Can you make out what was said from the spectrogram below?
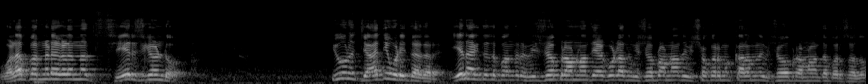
ಒಳಪಂಗಡಗಳನ್ನು ಸೇರಿಸ್ಕೊಂಡು ಇವರು ಜಾತಿ ಹೊಡಿತಾ ಇದ್ದಾರೆ ಏನಾಗ್ತದಪ್ಪ ಅಂದರೆ ವಿಶ್ವಬ್ರಾಹ್ಮಣ ಅಂತ ಹೇಳ್ಕೊಂಡು ಅದು ವಿಶ್ವಬ್ರಾಹ್ಮಣ ಅಂತ, ವಿಶ್ವಕರ್ಮ ಕಾಲಮಲ್ಲಿ ವಿಶ್ವಬ್ರಾಹ್ಮಣ ಅಂತ ಬರ್ಸೋದು.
